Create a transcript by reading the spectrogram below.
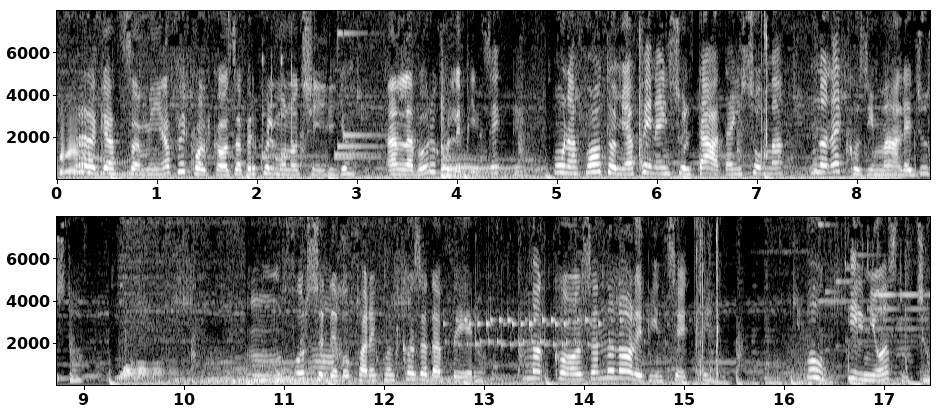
Ragazza mia, fai qualcosa per quel monociglio. Al lavoro con le pinzette. Una foto mi ha appena insultata, insomma, non è così male, giusto? Mm, forse devo fare qualcosa davvero. Ma cosa? Non ho le pinzette. Oh, il mio astuccio.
